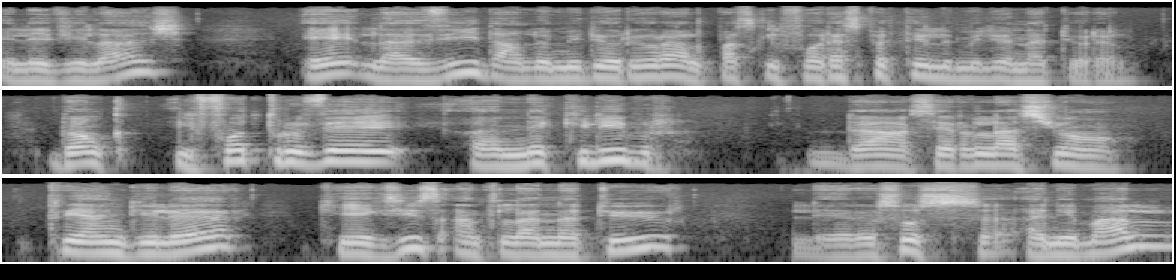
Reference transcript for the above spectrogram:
et les villages, et la vie dans le milieu rural, parce qu'il faut respecter le milieu naturel. Donc, il faut trouver un équilibre dans ces relations triangulaires qui existent entre la nature, les ressources animales,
